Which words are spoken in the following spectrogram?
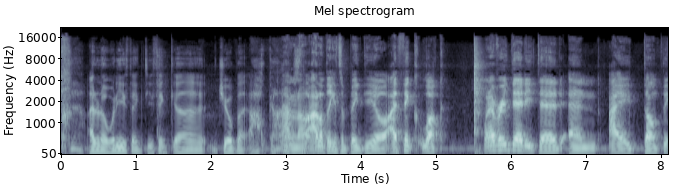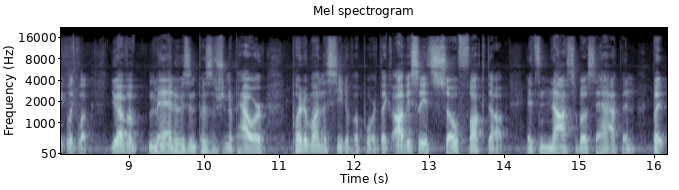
I don't know. What do you think? Do you think uh, Joe Biden? Oh God. I don't know. stop. I don't think it's a big deal. I think look, whatever he did, he did, and I don't think like look, you have a man who's in position of power, put him on the seat of a board. Like obviously, it's so fucked up. It's not supposed to happen, but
